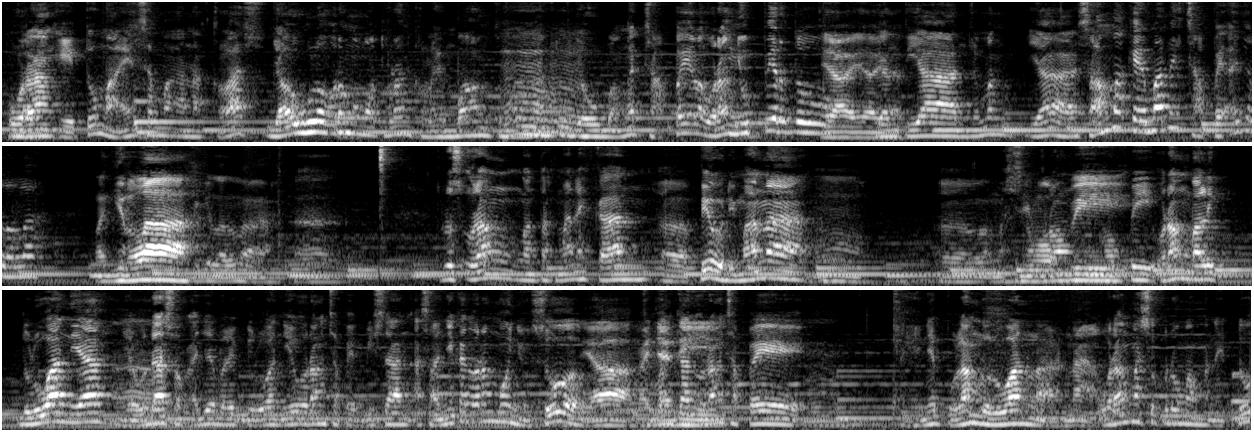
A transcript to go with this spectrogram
Orang itu main sama anak kelas jauh lah orang mau motoran ke Lembang ke mana tuh jauh banget capek lah orang nyupir tuh Hmm. Ya, ya, ya. gantian. Cuman ya sama kayak mana capek aja lah lah. Lagi lelah. Lagi lelah Nah, terus orang ngontak maneh kan eh, Pio di mana? Hmm. Eh, masih Si nongkrong ngopi. ngopi. Orang balik duluan ya. Ya udah sok aja balik duluan. Ya orang capek pisan. Asalnya kan orang mau nyusul. Ya, Cuman kan jadi. orang capek. Hmm. akhirnya pulang duluan lah. Nah orang masuk ke rumah mana itu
